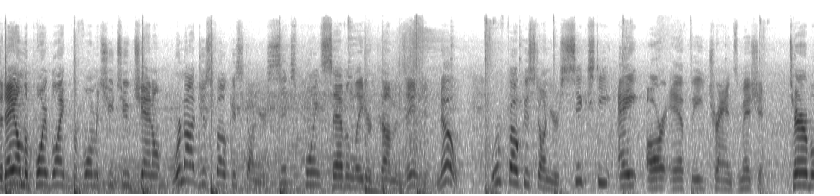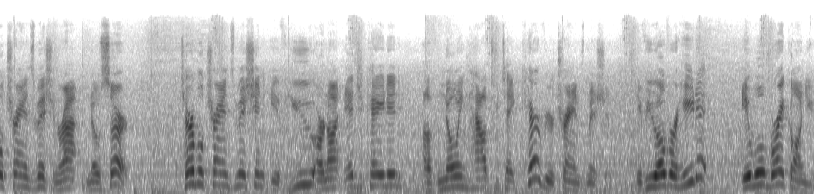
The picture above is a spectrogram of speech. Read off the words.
Today on the Point Blank Performance YouTube channel, we're not just focused on your 6.7 liter Cummins engine. No, we're focused on your 68 RFE transmission. Terrible transmission, right? No, sir. Terrible transmission if you are not educated of knowing how to take care of your transmission. If you overheat it, it will break on you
